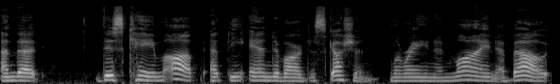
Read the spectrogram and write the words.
And that this came up at the end of our discussion, Lorraine and mine, about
